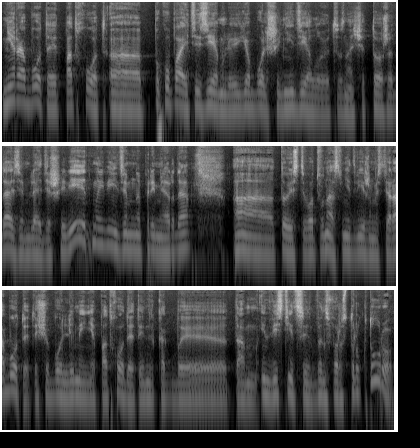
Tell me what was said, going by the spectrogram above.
Не работает подход, а, покупайте землю, ее больше не делают, значит, тоже, да, земля дешевеет, мы видим, например, да. А, то есть вот у нас в недвижимости работают еще более-менее подходы, это как бы там инвестиции в инфраструктуру,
